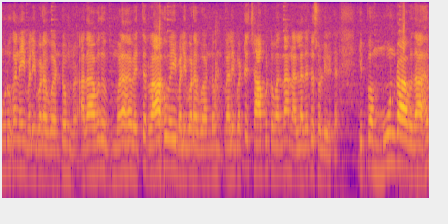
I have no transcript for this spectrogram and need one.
முருகனை வழிபட வேண்டும். அதாவது மிளக வைத்து ராகுவை வழிபட வேண்டும். வழிபட்டு சாப்பிட்டு வந்தால் நல்லதுன்னு சொல்லியிருக்கார். இப்போ மூன்றாவதாக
